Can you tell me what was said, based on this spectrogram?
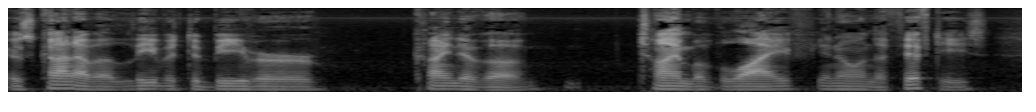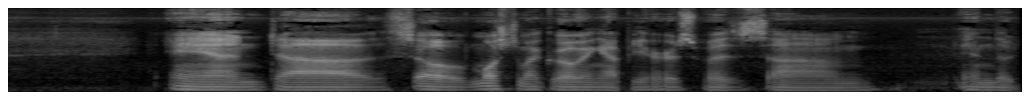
it was kind of a leave it to beaver kind of a time of life, you know, in the 50s. And uh, so most of my growing up years was um, in the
